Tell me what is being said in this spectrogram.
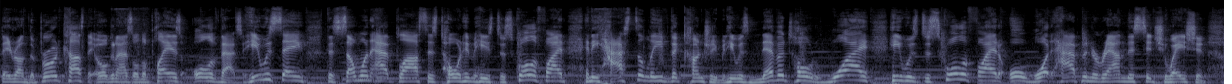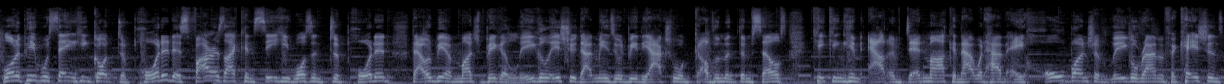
They run the broadcast, they organize all the players, all of that. So he was saying that someone at Blast has told him he's disqualified and he has to leave the country, but he was never told why he was disqualified or what happened around this situation. A lot of people were saying he got deported. As far as I can see, he wasn't deported. That would be a much bigger legal issue. That means it would be the actual government themselves kicking him out of Denmark, and that would have a whole bunch of legal ramifications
